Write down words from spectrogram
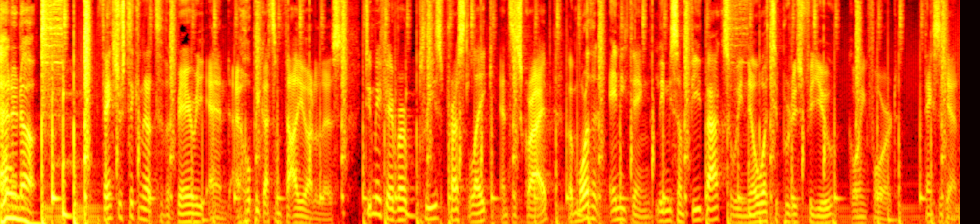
Add it up. Thanks for sticking out to the very end. I hope you got some value out of this. Do me a favor, please press like and subscribe. But more than anything, leave me some feedback so we know what to produce for you going forward. Thanks again.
